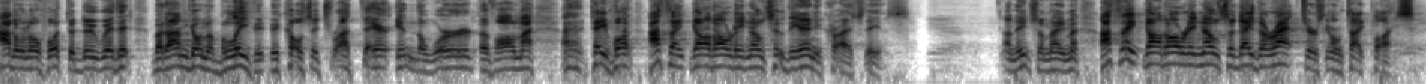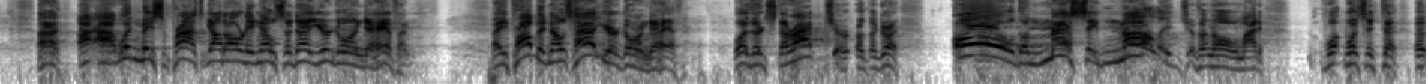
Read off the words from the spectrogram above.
I don't know what to do with it, but I'm going to believe it because it's right there in the Word of Almighty. I tell you what, I think God already knows who the Antichrist is. I need some amen. I think God already knows the day the rapture is going to take place. Uh, I, I wouldn't be surprised God already knows the day you're going to heaven. He probably knows how you're going to heaven, whether it's the rapture or the grave. Oh, the massive knowledge of an Almighty. What was it the, uh,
